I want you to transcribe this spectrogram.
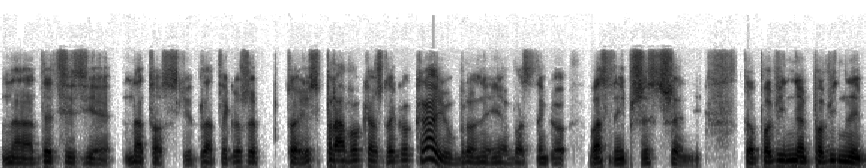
na decyzje natowskie, dlatego że to jest prawo każdego kraju bronienia własnego, własnej przestrzeni. To powinny, powinny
